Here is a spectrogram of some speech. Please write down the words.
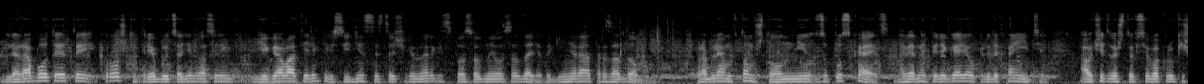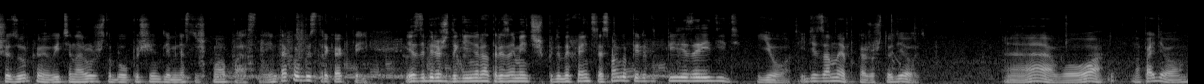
Для работы этой крошки требуется 1,21 гигаватт электричества. Единственный источник энергии, способный его создать, это генератор за домом. Проблема в том, что он не запускается. Наверное, перегорел предохранитель. А учитывая, что все вокруг кишит зурками, выйти наружу, чтобы его пущение для меня слишком опасно. Я не такой быстрый, как ты. Если доберешься до генератора и заметишь предохранитель, я смогу пере перезарядить его. Иди за мной, я покажу, что делать. А, во. Ну, пойдем.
